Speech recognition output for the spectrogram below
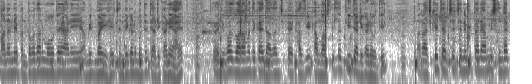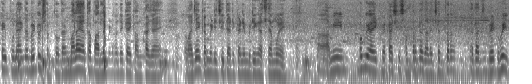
माननीय पंतप्रधान महोदय आणि अमितभाई हे चंदीगडमध्ये त्या ठिकाणी आहेत. तेव्हा दिवसभरामध्ये काही दादांची काही खाजगी कामं असतील तर ती त्या ठिकाणी होतील. राजकीय चर्चेच्या निमित्ताने आम्ही संध्याकाळी पुन्हा एकदा भेटू शकतो. कारण मलाही आता पार्लमेंटमध्ये काही कामकाज आहे. माझ्याही कमिटीची त्या ठिकाणी मिटिंग असल्यामुळे आम्ही बघूया एकमेकाशी संपर्क झाल्याच्यानंतर कदाचित भेट होईल.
